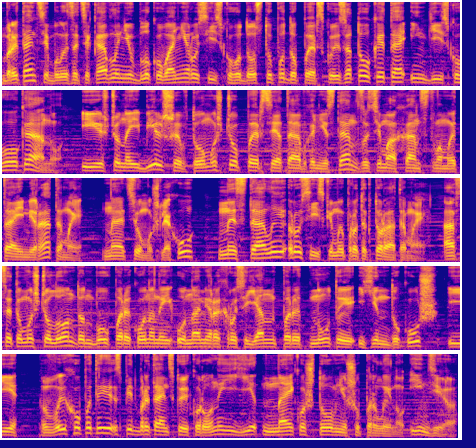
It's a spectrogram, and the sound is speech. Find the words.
Британці були зацікавлені в блокуванні російського доступу до Перської затоки та Індійського океану, і що найбільше в тому, що Персія та Афганістан з усіма ханствами та еміратами на цьому шляху не стали російськими протекторатами. А все тому, що Лондон був переконаний у намірах росіян перетнути Гіндукуш і вихопити з під британської корони її найкоштовнішу перлину Індію.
